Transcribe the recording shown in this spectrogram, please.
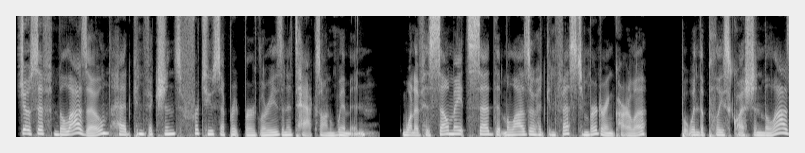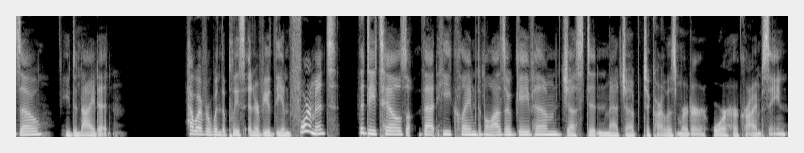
Joseph Milazzo had convictions for two separate burglaries and attacks on women. One of his cellmates said that Milazzo had confessed to murdering Karla, but when the police questioned Milazzo, he denied it. However, when the police interviewed the informant, the details that he claimed Milazzo gave him just didn't match up to Karla's murder or her crime scene.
